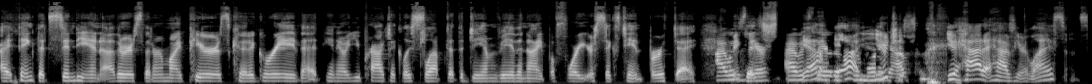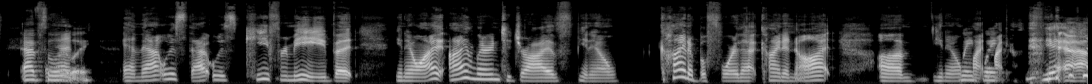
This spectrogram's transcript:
I, think that Cindy and others that are my peers could agree that you know you practically slept at the DMV the night before your 16th birthday. I was there. I was yeah, there. Yeah, you just you had to have your license. Absolutely. And, and that was that was key for me but you know i i learned to drive you know kind of before that, kind of not. Um, you know, wink, my, wink. my, yeah,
